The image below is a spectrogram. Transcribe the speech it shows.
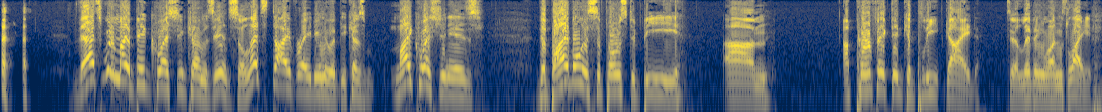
that's where my big question comes in. So let's dive right into it because my question is: the Bible is supposed to be um, a perfect and complete guide to living one's life.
